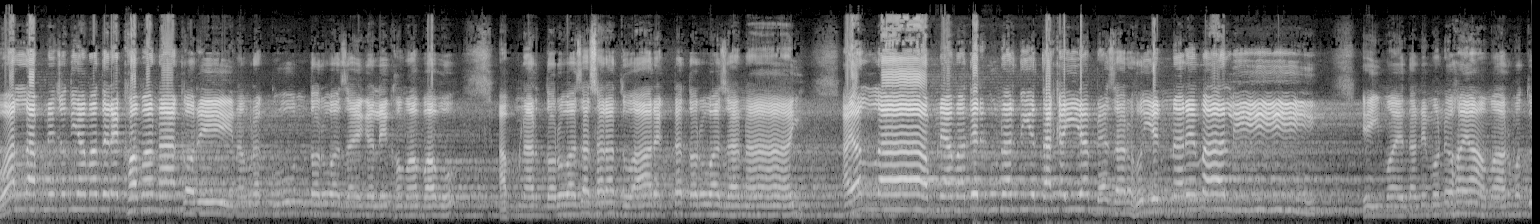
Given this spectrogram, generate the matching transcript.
ও আল্লাহ, আপনি যদি আমাদের ক্ষমা না করেন, আমরা কোন দরওয়াজায় গেলে ক্ষমা পাবো? আপনার দরওয়াজা ছাড়া তো আর একটা দরওয়াজা নাই। আয় আল্লাহ, আপনি আমাদের গুনার দিয়ে তাকাইয়া বেজার হইয়েন না রে মালিক। এই ময়দানে মনে হয় আমার মতো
